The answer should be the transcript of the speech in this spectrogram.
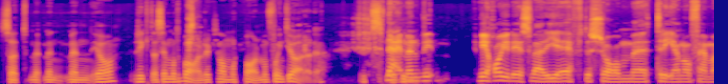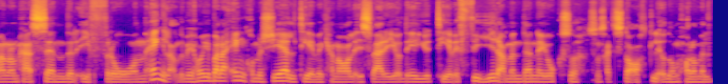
så att, men, men ja, rikta sig mot barn, reklam mot barn, man får inte göra det. Nej, men vi, vi har ju det i Sverige eftersom eh, trean och femman av de här sänder ifrån England. Vi har ju bara en kommersiell tv-kanal i Sverige och det är ju TV4, men den är ju också som sagt statlig och de har de väl ett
